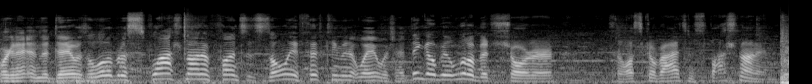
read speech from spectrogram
We're gonna end the day with a little bit of Splash Mountain fun since it's only a 15 minute wait, which I think will be a little bit shorter. So let's go ride some Splash Mountain.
